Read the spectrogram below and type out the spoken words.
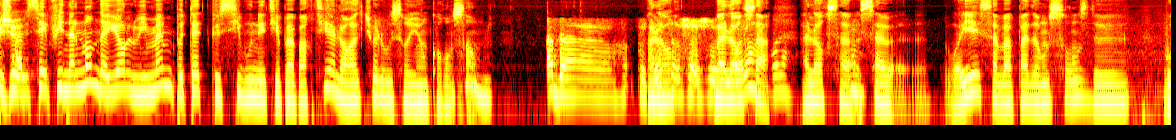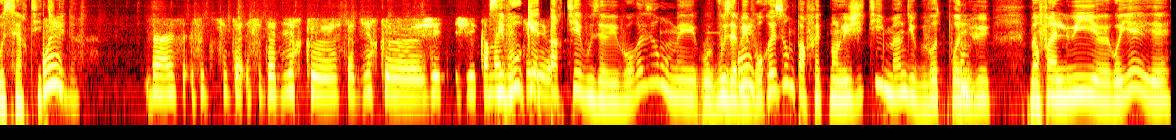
je, ah. c'est finalement d'ailleurs lui-même peut-être que si vous n'étiez pas parti à l'heure actuelle, vous seriez encore ensemble. Ah ben peut-être. Alors, bah alors ça, alors ça, mm. ça, vous voyez, ça va pas dans le sens de vos certitudes. Oui. Ben, c'est-à-dire que, c'est-à-dire que j'ai quand même. C'est vous qui êtes euh, parti, vous avez vos raisons, mais vous avez vos raisons parfaitement légitimes, hein, de votre point de mm. vue. Mais enfin, lui, euh, vous voyez,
